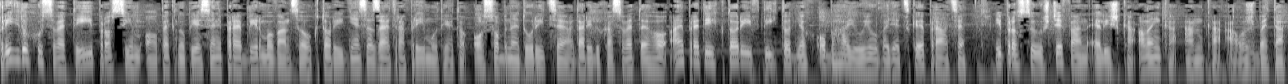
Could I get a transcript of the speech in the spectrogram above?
Príď Duchu Svetý, prosím o peknú pieseň pre birmovancov, ktorí dnes a zajtra príjmu tieto osobné turice a dary Ducha Svetého, aj pre tých, ktorí v týchto dňoch obhajujú vedecké práce. Vyprostujú Štefan, Eliška, Alenka, Anka a Ožbeta.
